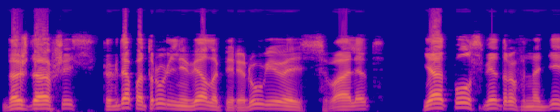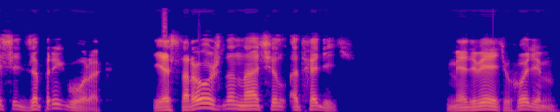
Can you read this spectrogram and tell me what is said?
Дождавшись, когда патрульные вяло переругиваясь свалят, я отполз метров на десять за пригорок и осторожно начал отходить. «Медведь, уходим,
